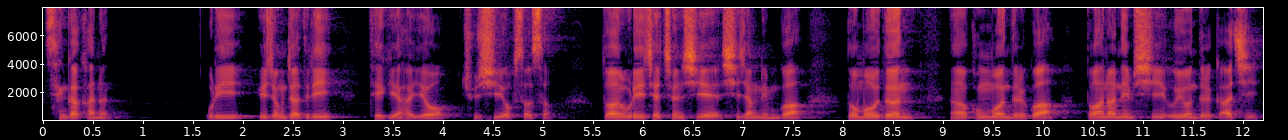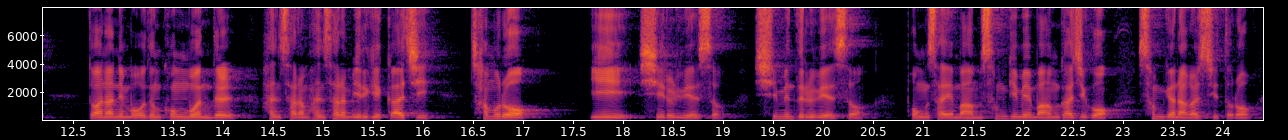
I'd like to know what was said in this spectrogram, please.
생각하는 우리 위정자들이 되게 하여 주시옵소서. 또한 우리 제천시의 시장님과 또 모든 어, 공무원들과 또 하나님 시 의원들까지 또 하나님 모든 공무원들 한 사람 한 사람 이르기까지 참으로 이 시를 위해서 시민들을 위해서 봉사의 마음, 섬김의 마음 가지고 섬겨 나갈 수 있도록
